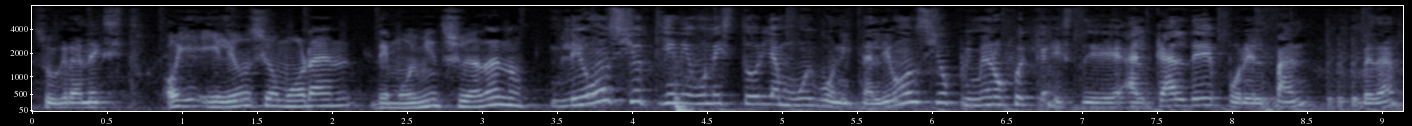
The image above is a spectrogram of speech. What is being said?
su gran éxito. Oye, ¿y Leoncio Morán de Movimiento Ciudadano? Leoncio tiene una historia muy bonita. Leoncio primero fue este, alcalde por el PAN, ¿verdad?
